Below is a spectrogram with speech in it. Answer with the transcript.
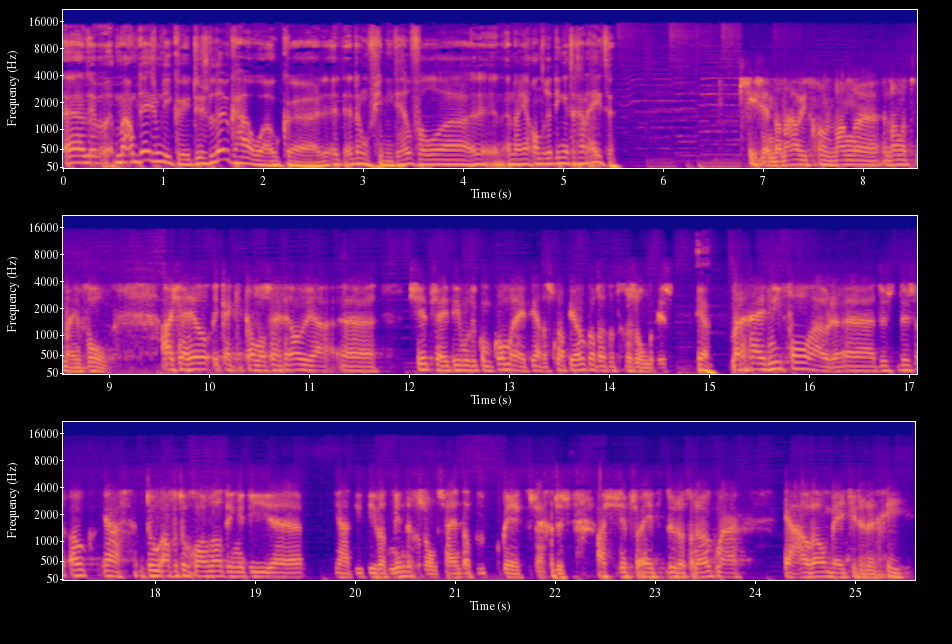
De- maar op deze manier kun je het dus leuk houden ook. dan hoef je niet heel veel naar je andere dingen te gaan eten. Precies, en dan hou je het gewoon lange, lange termijn vol. Als je heel, kijk, ik kan wel zeggen, oh ja, eh, chips eten, je moet een komkommer eten. Ja, dan snap je ook wel dat het gezonder is. Ja. Maar dan ga je het niet volhouden. Eh, dus, dus ook, ja, doe af en toe gewoon wel dingen die, eh, ja, die, die wat minder gezond zijn. Dat probeer ik te zeggen. Dus als je chips wil eten, doe dat dan ook. Maar ja, hou wel een beetje de regie.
